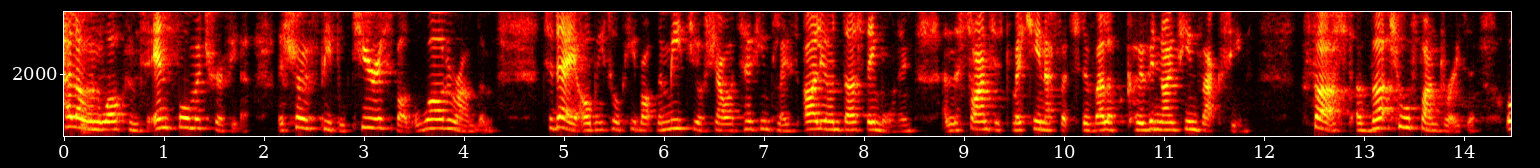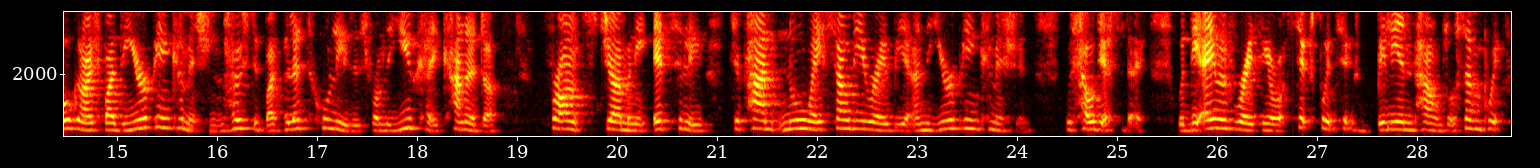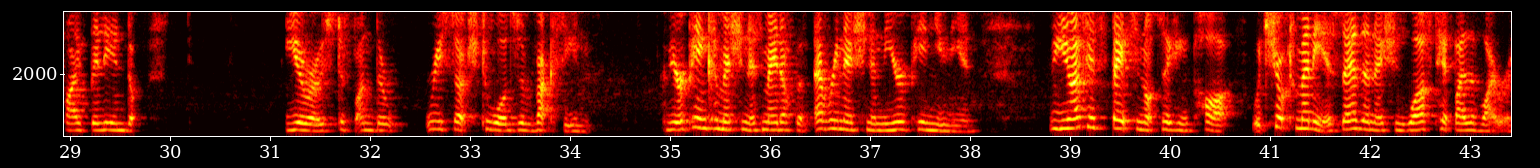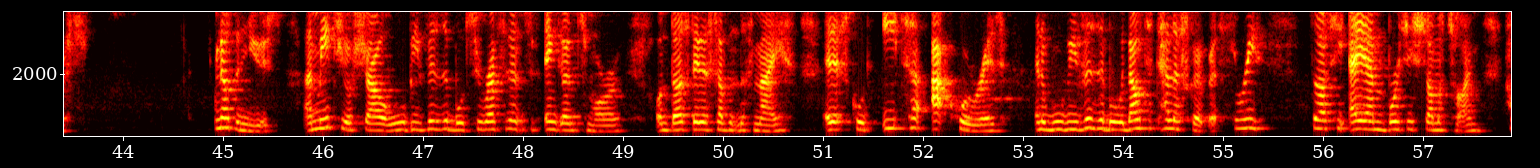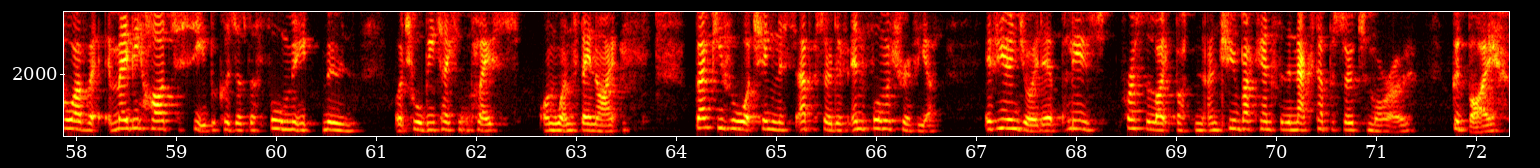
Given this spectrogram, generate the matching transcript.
Hello and welcome to Informa Trivia, the show for people curious about the world around them. Today I'll be talking about the meteor shower taking place early on Thursday morning and the scientists making an effort to develop a COVID 19 vaccine. First, a virtual fundraiser organised by the European Commission and hosted by political leaders from the UK, Canada, France, Germany, Italy, Japan, Norway, Saudi Arabia, and the European Commission was held yesterday with the aim of raising about 6.6 billion pounds or 7.5 billion euros to fund the research towards a vaccine. The European Commission is made up of every nation in the European Union. The United States are not taking part, which shocked many as they are the nation worst hit by the virus. In other news, a meteor shower will be visible to residents of England tomorrow, on Thursday, the 7th of May. It is called Eta Aquarid and it will be visible without a telescope at 3:30 a.m. British Summer Time. However, it may be hard to see because of the full moon, which will be taking place on Wednesday night. Thank you for watching this episode of Informa Trivia. If you enjoyed it, please press the like button and tune back in for the next episode tomorrow. Goodbye.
